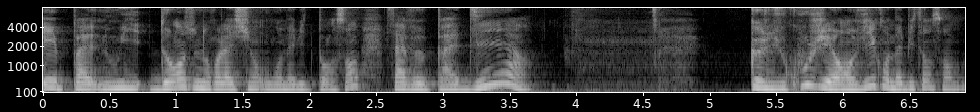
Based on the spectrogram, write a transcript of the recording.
épanouie dans une relation où on n'habite pas ensemble, ça veut pas dire que du coup j'ai envie qu'on habite ensemble.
